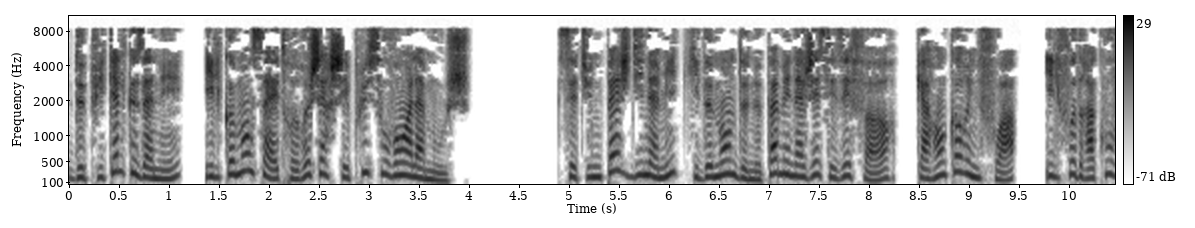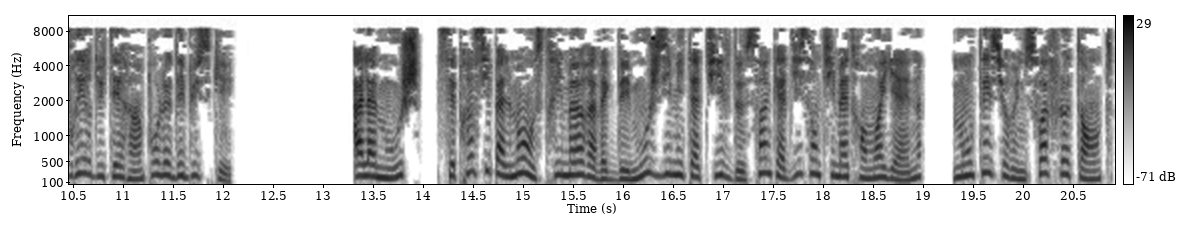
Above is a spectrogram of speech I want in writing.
Depuis quelques années, il commence à être recherché plus souvent à la mouche. C'est une pêche dynamique qui demande de ne pas ménager ses efforts, car encore une fois, il faudra couvrir du terrain pour le débusquer. À la mouche, c'est principalement au streamer avec des mouches imitatives de 5 à 10 cm en moyenne, montées sur une soie flottante,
